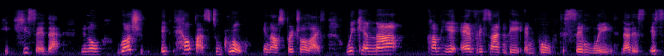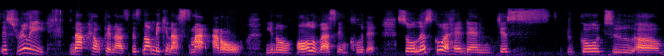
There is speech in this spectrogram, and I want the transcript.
he, she said that you know, God should help us to grow in our spiritual life. We cannot come here every Sunday and go the same way. That is, it's, it's really not helping us. It's not making us smart at all, you know, all of us included. So let's go ahead and just go to um,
